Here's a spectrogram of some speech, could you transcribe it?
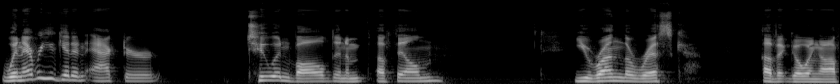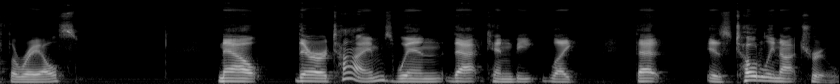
whenever you get an actor too involved in a, a film, you run the risk of it going off the rails. Now, there are times when that can be like that is totally not true.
